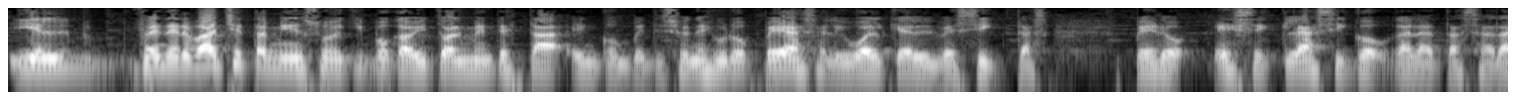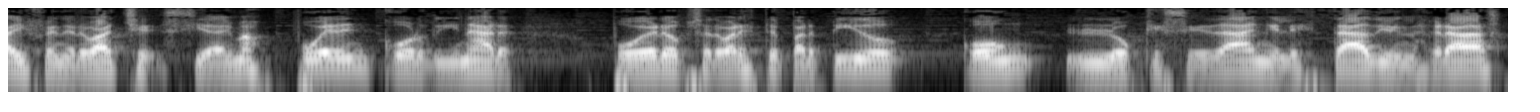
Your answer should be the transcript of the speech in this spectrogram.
y el Fenerbahce también es un equipo que habitualmente está en competiciones europeas, al igual que el Besiktas, pero ese clásico Galatasaray-Fenerbahce, si además pueden coordinar, poder observar este partido con lo que se da en el estadio, en las gradas,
